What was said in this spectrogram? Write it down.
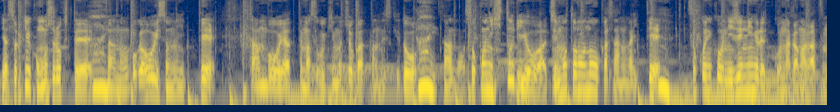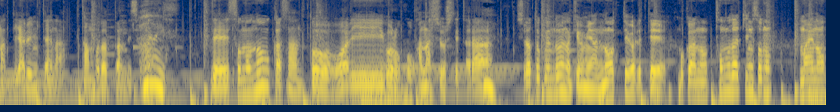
やそれ結構面白くて、はい。あの僕は大磯に行って田んぼをやって、まあ、すごい気持ちよかったんですけど、はい、あのそこに一人要は地元の農家さんがいて、うん。そこにこう20人ぐらいこう仲間が集まってやるみたいな田んぼだったんですよね。はいでその農家さんと終わり頃こう話をしてたら「うん白戸君どういうの興味あんの?」って言われて僕あの友達にその前の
